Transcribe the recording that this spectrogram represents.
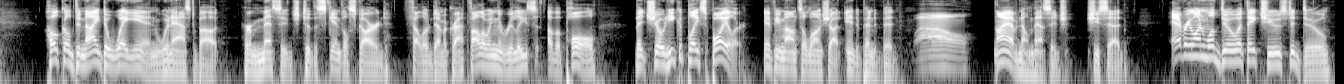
Hochul denied to weigh in when asked about her message to the scandal scarred fellow Democrat following the release of a poll that showed he could play spoiler if he mounts a long shot independent bid. Wow. I have no message, she said. Everyone will do what they choose to do.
